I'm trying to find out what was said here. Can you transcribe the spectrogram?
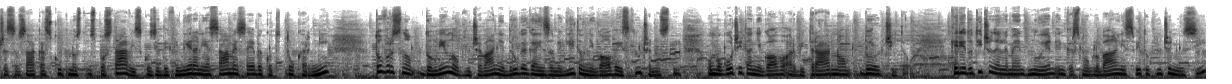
če se vsaka skupnost vzpostavi skozi definiranje same sebe kot to, kar ni, to vrstno domnevno vključevanje drugega in zameglitev njegove izključenosti omogočita njegovo arbitrarno določitev. Ker je dotičen element nujen in ker smo v globalni svet vključeni vsi,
